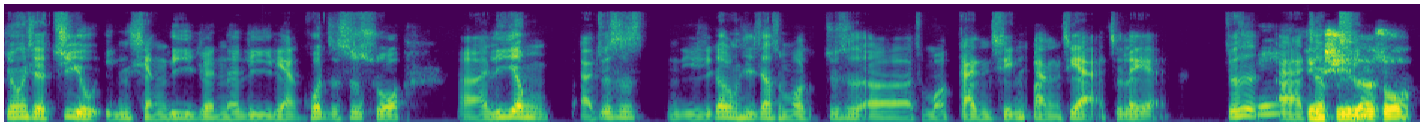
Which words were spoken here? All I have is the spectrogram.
用一些具有影响力人的力量，或者是说呃利用啊、呃就是你一个东西叫什么，就是呃什么感情绑架之类的，就是啊、情绪勒索，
